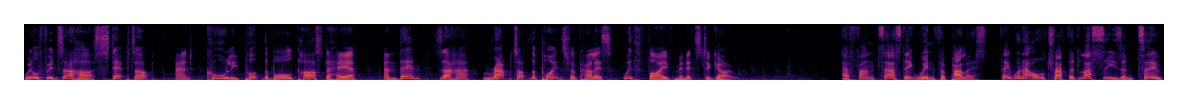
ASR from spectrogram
Wilfried Zaha stepped up and coolly put the ball past De Gea, and then Zaha wrapped up the points for Palace with five minutes to go. A fantastic win for Palace. They won at Old Trafford last season too.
